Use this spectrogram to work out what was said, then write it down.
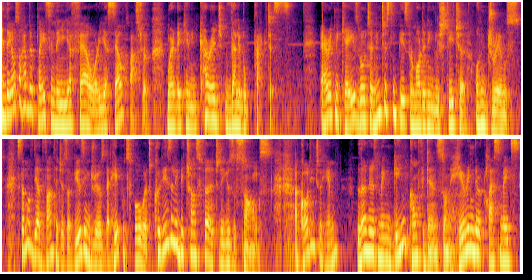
And they also have their place in the EFL or ESL classroom, where they can encourage valuable practice. Eric Nicaise wrote an interesting piece for Modern English Teacher on drills. Some of the advantages of using drills that he puts forward could easily be transferred to the use of songs. According to him, learners may gain confidence on hearing their classmates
